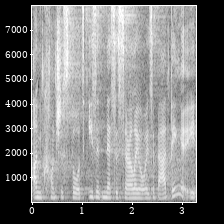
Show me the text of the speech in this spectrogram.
unconscious thoughts isn't necessarily always a bad thing. It,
